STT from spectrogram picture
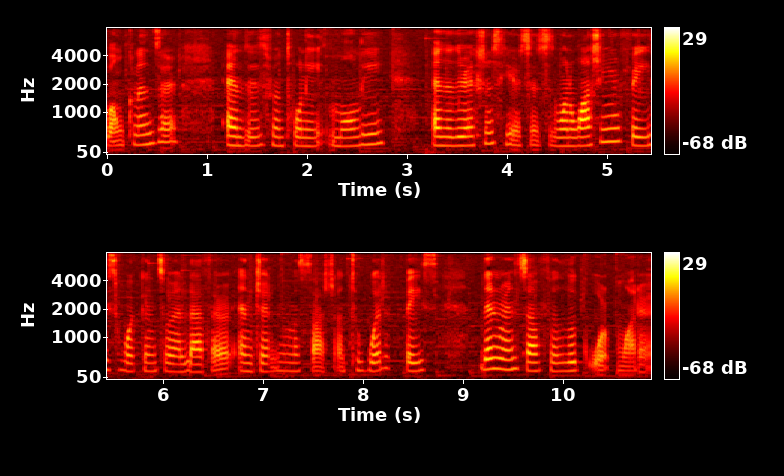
Foam Cleanser, and this is from Tony Moly. And the directions here says when washing your face, work into a lather and gently massage onto wet face, then rinse off with lukewarm water.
